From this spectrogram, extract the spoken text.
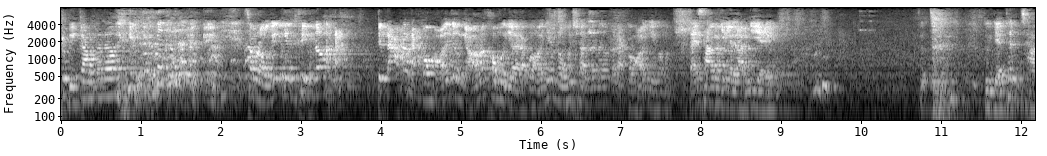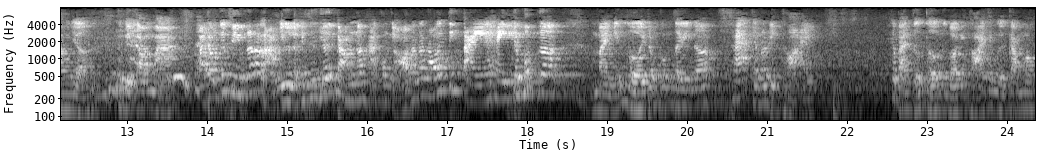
Tôi bị câm nó nói xong rồi cái, cái phim đó đặt trên đám nó đặt câu hỏi cho con nhỏ nó không bao giờ đặt câu hỏi với no question nữa nó đặt câu hỏi gì không à? tại sao chị lại làm như vậy? Tôi giải thích sao giờ? Tôi bị câm mà. Mà trong cái phim đó nó làm như là cái thế giới câm đó hả? Con nhỏ đó nó nói tiếng tây hay tới mức đó. Mà những người trong công ty nó phát cho nó điện thoại các bạn tưởng tượng gọi điện thoại cho người câm không?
